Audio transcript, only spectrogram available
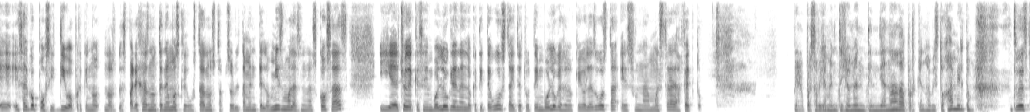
eh, es algo positivo, porque no, las parejas no tenemos que gustarnos absolutamente lo mismo, las mismas cosas, y el hecho de que se involucren en lo que a ti te gusta y que tú te involucres en lo que a ellos les gusta es una muestra de afecto. Pero pues obviamente yo no entendía nada porque no he visto Hamilton. Entonces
